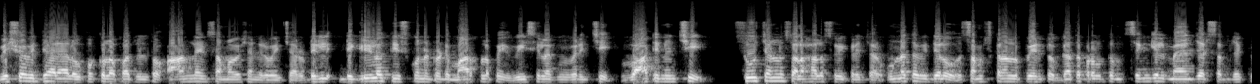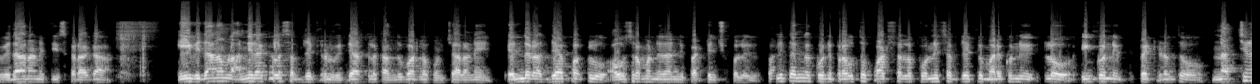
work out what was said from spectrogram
విశ్వవిద్యాలయాల ఉపకులపతులతో ఆన్లైన్ సమావేశం నిర్వహించారు. డిగ్రీ- డిగ్రీలో తీసుకున్నటువంటి మార్పులపై వీసీలకు వివరించి వాటి నుంచి సూచనలు సలహాలు స్వీకరించారు. ఉన్నత విద్యలో సంస్కరణల పేరుతో గత ప్రభుత్వం సింగిల్ మేనేజర్ సబ్జెక్ట్ విధానాన్ని తీసుకురాగా ఈ విధానంలో అన్ని రకాల సబ్జెక్టులను విద్యార్థులకు అందుబాటులోకి ఉంచాలని ఎందరు అధ్యాపకులు అవసరమనే దాన్ని పట్టించుకోలేదు. ఫలితంగా కొన్ని ప్రభుత్వ పాఠశాలలో కొన్ని సబ్జెక్టులు మరికొన్నిలో ఇంకొన్ని పెట్టడంతో నచ్చిన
